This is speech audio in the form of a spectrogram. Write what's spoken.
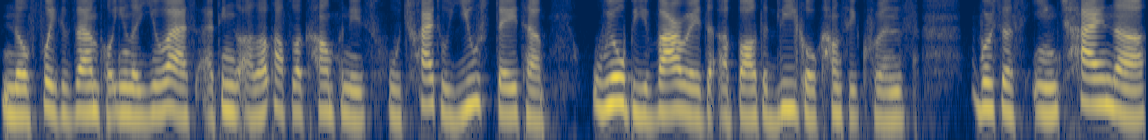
You know, for example, in the US, I think a lot of the companies who try to use data will be worried about the legal consequence versus in China,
